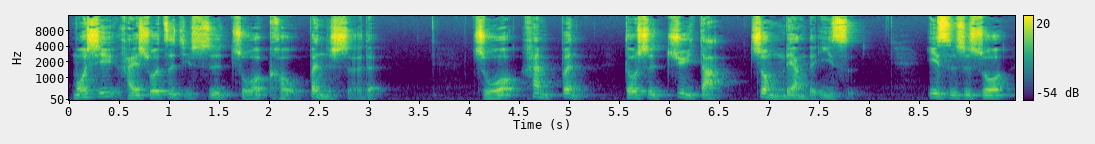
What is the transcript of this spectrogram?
摩西还说自己是拙口笨舌的，拙和笨。都是巨大重量的意思，意思是说，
